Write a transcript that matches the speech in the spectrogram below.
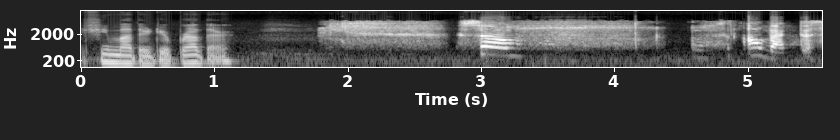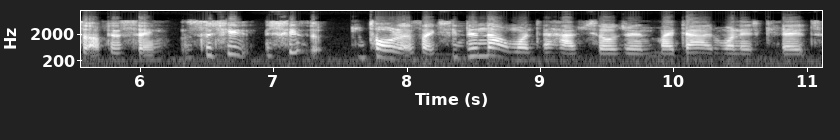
she mothered your brother? So I'll back this up and say so she she told us like she did not want to have children. My dad wanted kids.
